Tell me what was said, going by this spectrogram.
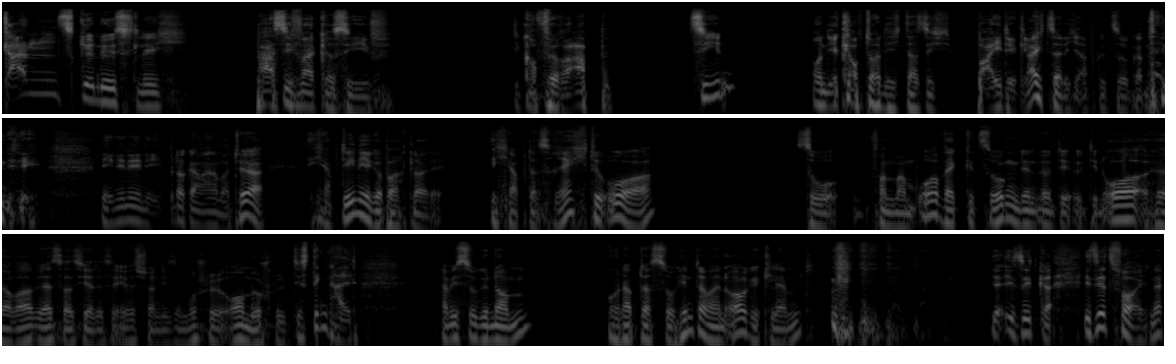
ganz genüsslich, passiv-aggressiv die Kopfhörer abziehen. Und ihr glaubt doch nicht, dass ich beide gleichzeitig abgezogen habe. Nee, nee, nee, nee, nee, ich bin doch kein Amateur. Ich habe den hier gebracht, Leute. Ich habe das rechte Ohr so von meinem Ohr weggezogen, den, den, den Ohrhörer, wie heißt das hier? Das ist schon diese Muschel, Ohrmuschel, das Ding halt. Habe ich so genommen und habe das so hinter mein Ohr geklemmt. ja, ihr seht gerade, seht es vor euch, ne?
